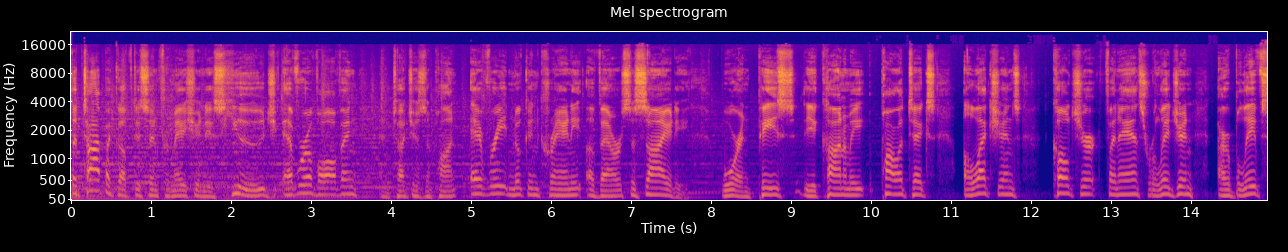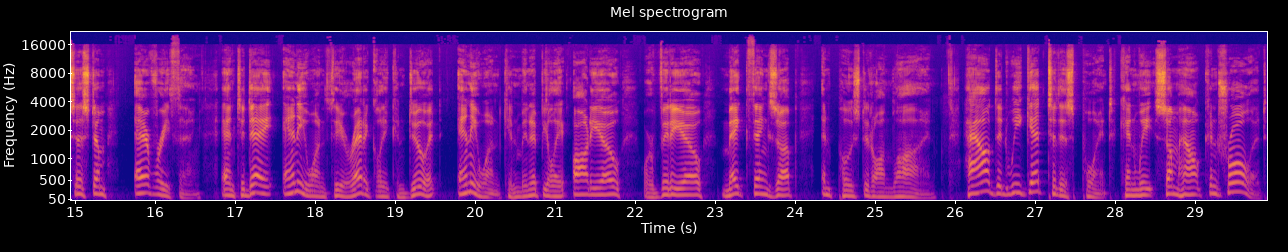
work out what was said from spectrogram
The topic of disinformation is huge, ever evolving, touches upon every nook and cranny of our society war and peace, the economy, politics, elections, culture, finance, religion, our belief system, everything. And today, anyone theoretically can do it. Anyone can manipulate audio or video, make things up, and post it online. How did we get to this point? Can we somehow control it?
